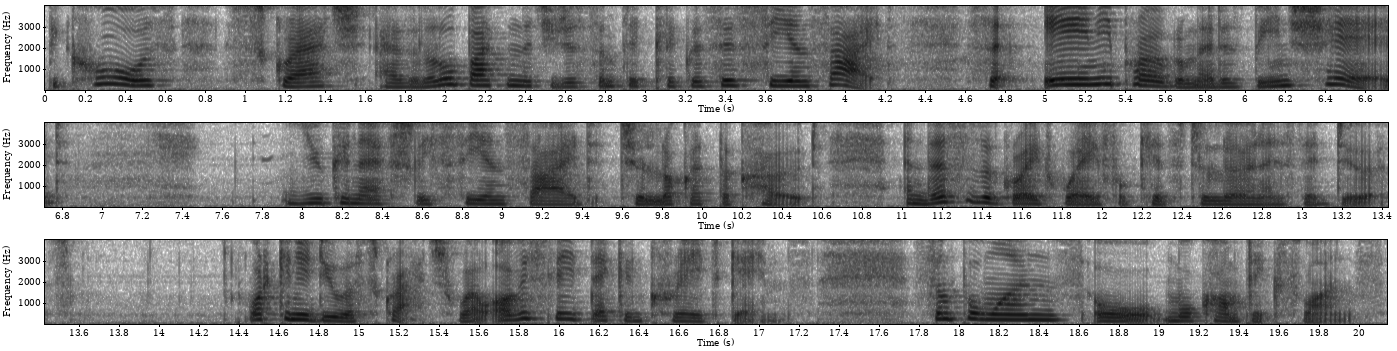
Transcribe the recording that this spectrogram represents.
because Scratch has a little button that you just simply click that says see inside. So any program that has been shared you can actually see inside to look at the code. And this is a great way for kids to learn as they do it. What can you do with Scratch? Well, obviously, they can create games, simple ones or more complex ones.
